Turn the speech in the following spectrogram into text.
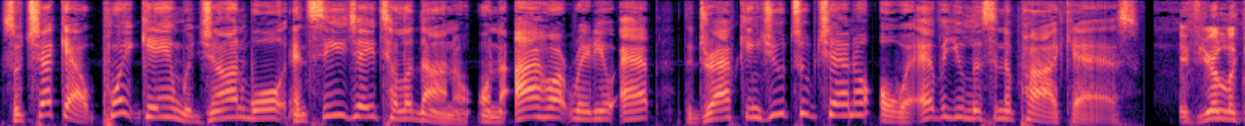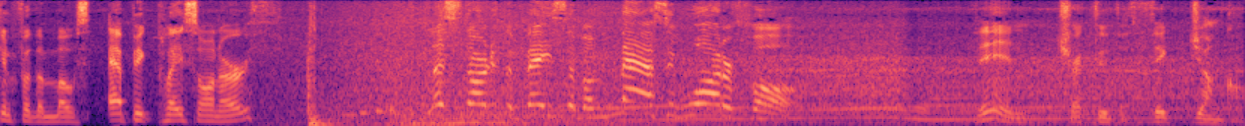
So check out Point Game with John Wall and CJ Toledano on the iHeartRadio app, the DraftKings YouTube channel, or wherever you listen to podcasts. If you're looking for the most epic place on earth, let's start at the base of a massive waterfall. Then trek through the thick jungle.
